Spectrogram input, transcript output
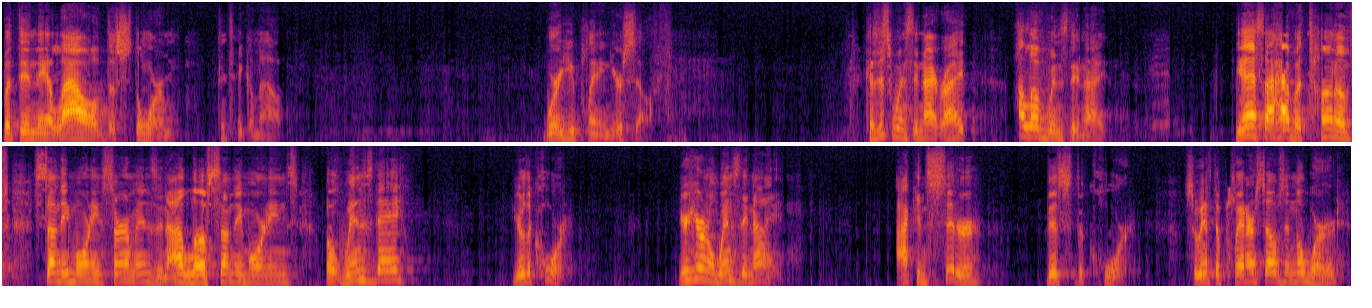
but then they allowed the storm to take them out. Where are you planting yourself? Because it's Wednesday night, right? I love Wednesday night. Yes, I have a ton of Sunday morning sermons and I love Sunday mornings, but Wednesday, you're the core. You're here on a Wednesday night. I consider this the core. So we have to plant ourselves in the Word,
